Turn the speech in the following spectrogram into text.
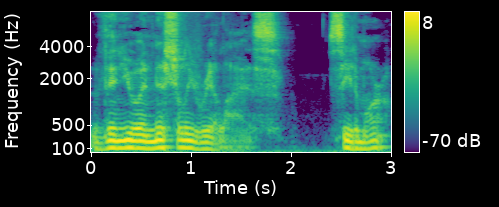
than you initially realize. See you tomorrow.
